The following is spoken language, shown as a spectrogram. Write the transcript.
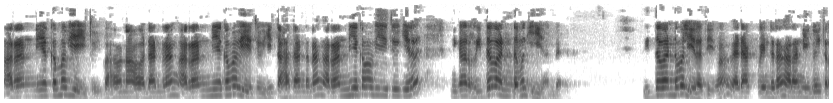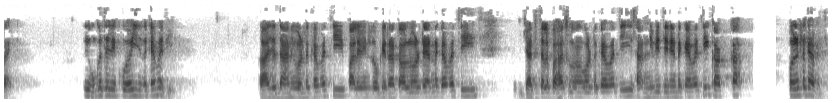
අරණ්‍යකම විය යුතුයි. භාවනාව වඩන්න නම් අරණ්‍යකම විය යුතුයි. හිත හදන්න නම් අරණ්‍යකම විය යුතුයි කියලා නිකන් රිදවන්නම කියන්නේ. රිදවන්නම ලියලා තියෙනවා. වැඩක් වෙන්න නම් අරණ්‍යක විතරයි. ඒ හුඟතේ කොයි ඉන්න කැමති? රාජධානි වලට කැමති, පළවෙනි ලෝකේ රටවල් වලට යන්න කැමති, ජටිතල පහසුකම් වලට කැමති, sannivedanaයට කැමති, කක්ක වලට කැමති.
